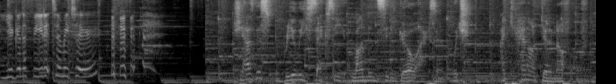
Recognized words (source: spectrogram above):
You're gonna feed it to me too? She has this really sexy London City girl accent, which I cannot get enough of.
